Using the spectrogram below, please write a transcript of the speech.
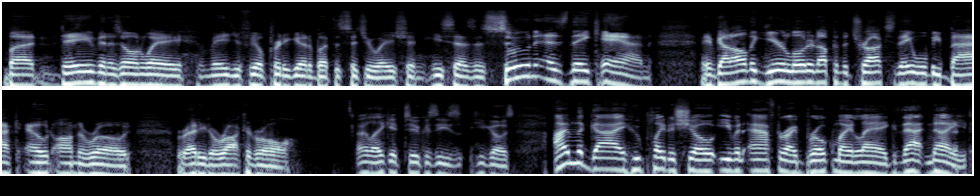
But Dave, in his own way, made you feel pretty good about the situation. He says, as soon as they can, they've got all the gear loaded up in the trucks. They will be back out on the road, ready to rock and roll. I like it too because he's he goes. I'm the guy who played a show even after I broke my leg that night,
